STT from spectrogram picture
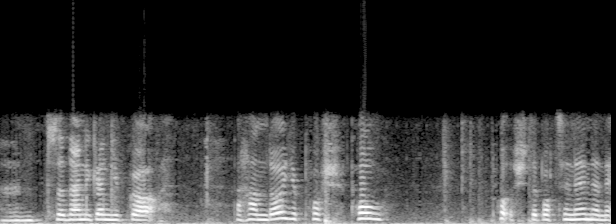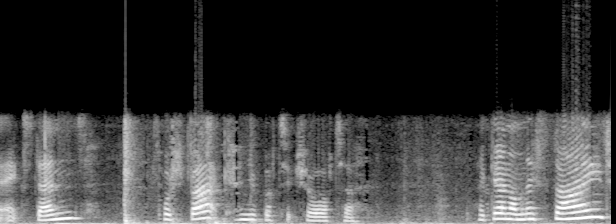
Um, so then again you've got the handle you push pull push the button in and it extends push back and you've got it shorter. Again on this side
